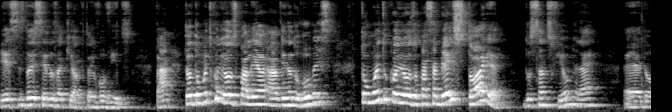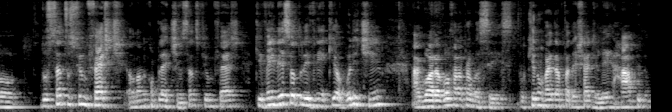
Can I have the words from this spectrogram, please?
E esses dois selos aqui, ó, que estão envolvidos, tá? Então eu tô muito curioso para ler a, a, vida do Rubens. Tô muito curioso para saber a história do Santos Filme, né? É, do, do Santos Film Fest, é o nome completinho, Santos Film Fest, que vem nesse outro livrinho aqui, ó, bonitinho. Agora eu vou falar para vocês, o que não vai dar para deixar de ler rápido,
